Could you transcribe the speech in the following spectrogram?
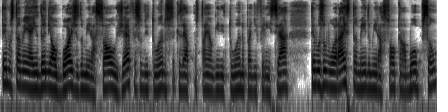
Temos também aí o Daniel Borges do Mirassol, o Jefferson do Ituano, se você quiser apostar em alguém de Ituano para diferenciar. Temos o Moraes também do Mirassol, que é uma boa opção,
